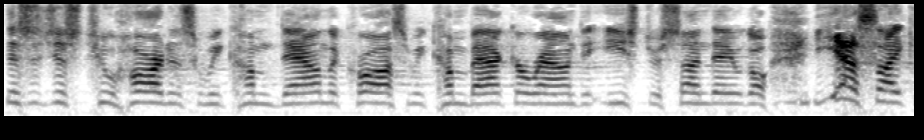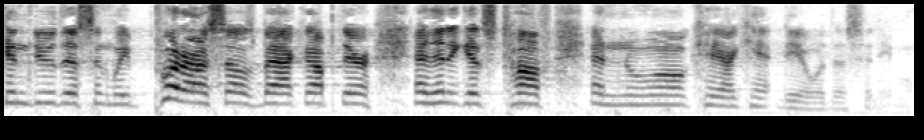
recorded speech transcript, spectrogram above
This is just too hard. And so we come down the cross and we come back around to Easter Sunday and we go, Yes, I can do this. And we put ourselves back up there. And then it gets tough. And okay, I can't deal with this anymore.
